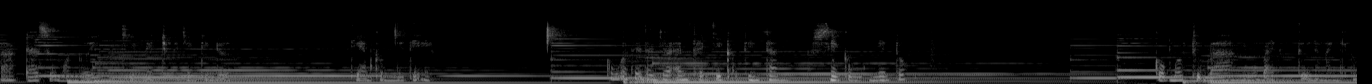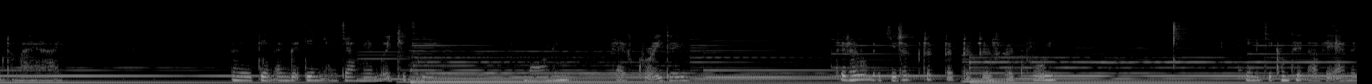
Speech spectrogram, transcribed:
và đa số mọi người chỉ mệt trôi trên thì em cũng như thế. Cũng có thể là do em thấy chỉ có tiềm năng sẽ cùng một nghiêm túc cột mốc thứ ba ngày 7 tháng 4 năm 2022 lần ừ, tìm em gửi tin nhắn chào ngày mới cho chị. Morning, have a great day. Thì ra lúc đấy chị rất rất rất rất rất rất vui. Nhưng mà chị không thể nói với em là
